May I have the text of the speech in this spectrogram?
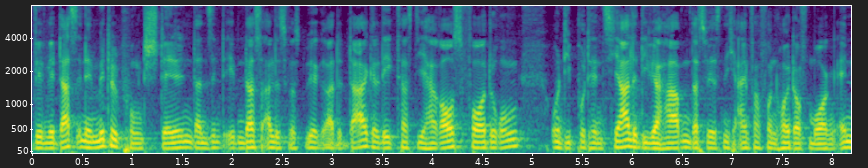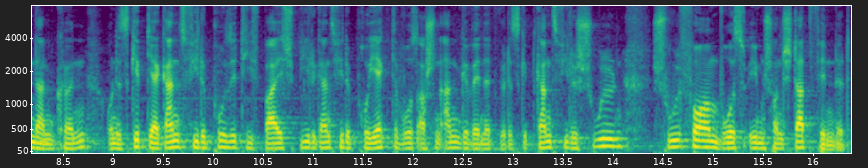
wenn wir das in den Mittelpunkt stellen, dann sind eben das alles, was du ja gerade dargelegt hast, die Herausforderungen und die Potenziale, die wir haben, dass wir es nicht einfach von heute auf morgen ändern können. Und es gibt ja ganz viele Positivbeispiele, ganz viele Projekte, wo es auch schon angewendet wird. Es gibt ganz viele Schulen, Schulformen, wo es eben schon stattfindet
